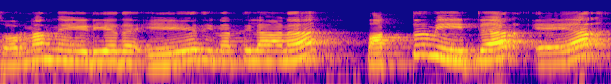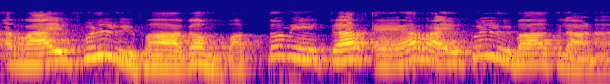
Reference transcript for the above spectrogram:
സ്വർണം നേടിയത് ഏത് ഇനത്തിലാണ്? പത്ത് മീറ്റർ എയർ റൈഫിൾ വിഭാഗം. പത്ത് മീറ്റർ എയർ റൈഫിൾ വിഭാഗത്തിലാണ്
